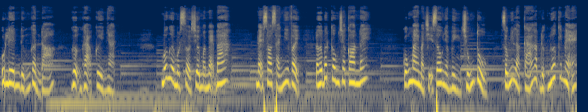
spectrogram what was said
Út liên đứng gần đó, Gượng gạo cười nhạt. Mỗi người một sở trường mà mẹ ba. Mẹ so sánh như vậy là hơi bất công cho con đấy. Cũng may mà chị dâu nhà mình trúng tủ, Giống như là cá gặp được nước cái mẹ.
